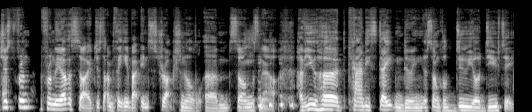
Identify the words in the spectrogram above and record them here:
just from from the other side. Just I'm thinking about instructional um, songs now. Have you heard Candi Staton doing a song called "Do Your Duty"?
